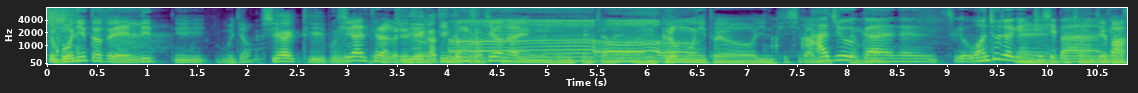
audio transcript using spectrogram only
그 모니터도 LED 이 뭐죠? CRT 분 CRT라 그래서 뒤에가 뒤통수 아. 튀어나와 있는 모니터 있잖아요. 아. 예, 그런 모니터인 PC방. 아주, 그러니까는 그 원초적인 PC방. 네, 이제 막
